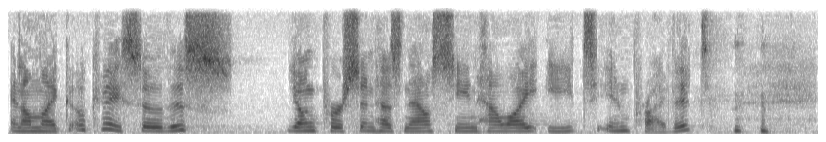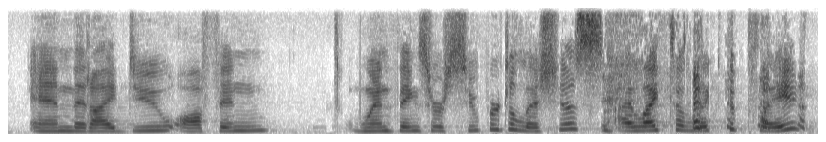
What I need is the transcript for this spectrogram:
And I'm like, okay, so this young person has now seen how I eat in private, and that I do often when things are super delicious, I like to lick the plate.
